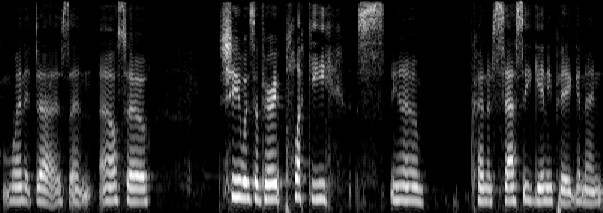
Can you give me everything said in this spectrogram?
when it does, and also she was a very plucky, you know, kind of sassy guinea pig, and I,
